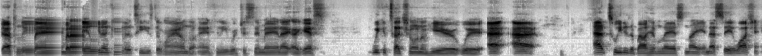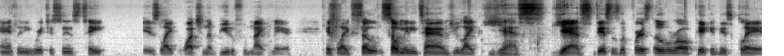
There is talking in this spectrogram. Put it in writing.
Definitely, man. But I mean, we done kind of teased around on Anthony Richardson, man. I, I guess we could touch on him here. Where I I I tweeted about him last night, and I said watching Anthony Richardson's tape is like watching a beautiful nightmare. It's like so so many times you like yes yes this is the first overall pick in this class,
